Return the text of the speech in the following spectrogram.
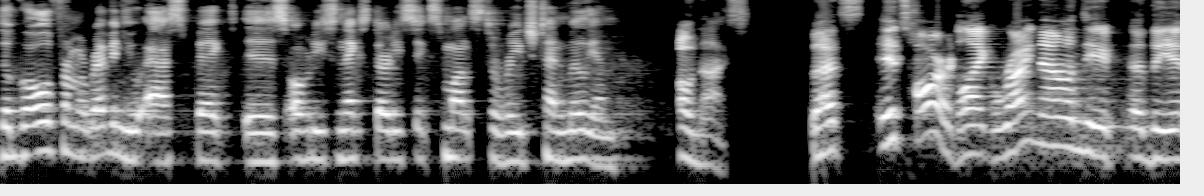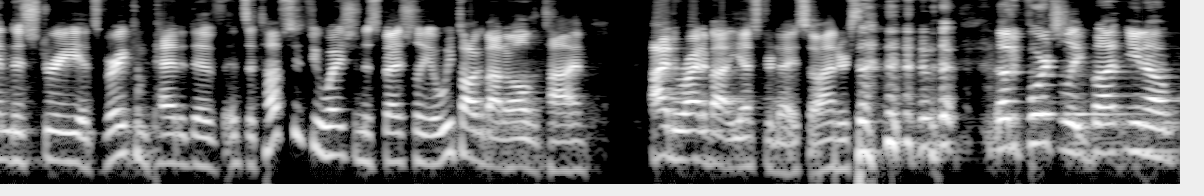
the goal from a revenue aspect is over these next 36 months to reach 10 million. Oh, nice. That's it's hard. Like right now in the uh, the industry, it's very competitive. It's a tough situation, especially. We talk about it all the time. I had to write about it yesterday, so I understand. Unfortunately, but you know,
